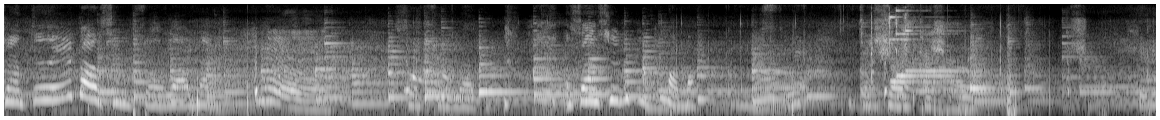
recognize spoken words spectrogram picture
Çantaları da alsın sonradan. Asansörü buldum ama. Aşağı. Şöyle.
